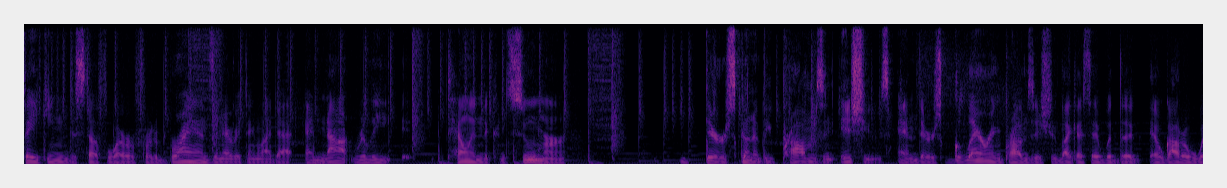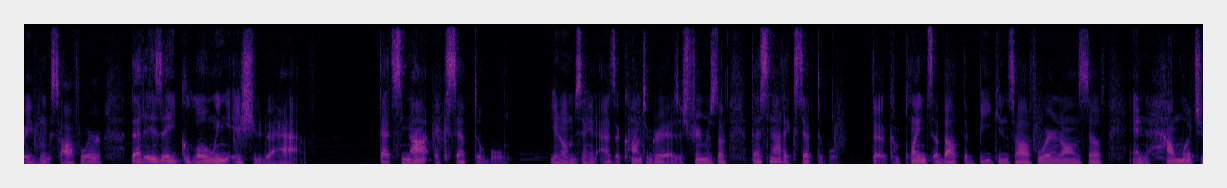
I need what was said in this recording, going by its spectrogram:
faking the stuff wherever for the brands and everything like that, and not really telling the consumer there's going to be problems and issues and there's glaring problems issues. Like i said with the elgato Wavelink software that is a glowing issue to have. That's not acceptable. You know what i'm saying? As a content creator as a streamer stuff that's not acceptable. The complaints about the BEACN software and all this stuff and how much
